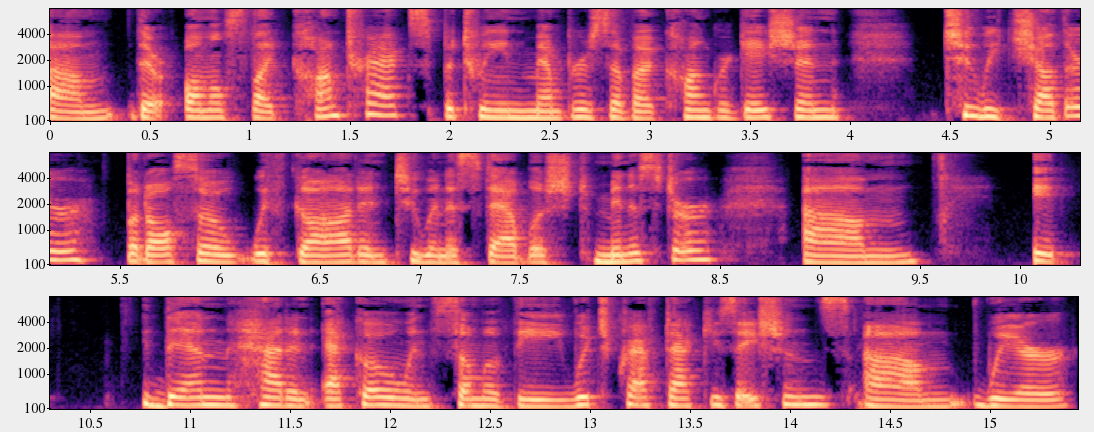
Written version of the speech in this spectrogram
um, they're almost like contracts between members of a congregation to each other, but also with God and to an established minister. Um, it then had an echo in some of the witchcraft accusations, um, where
